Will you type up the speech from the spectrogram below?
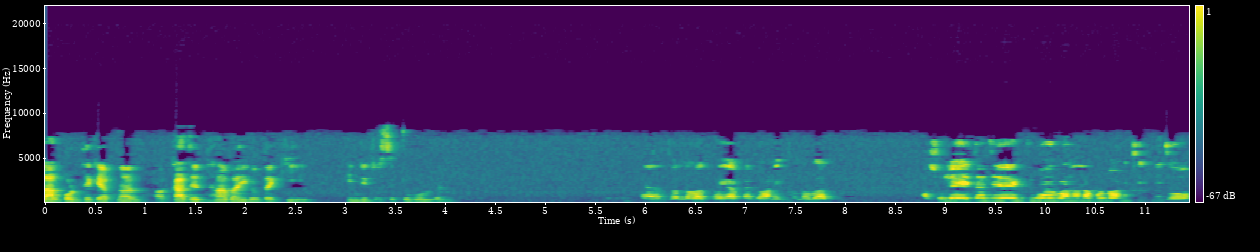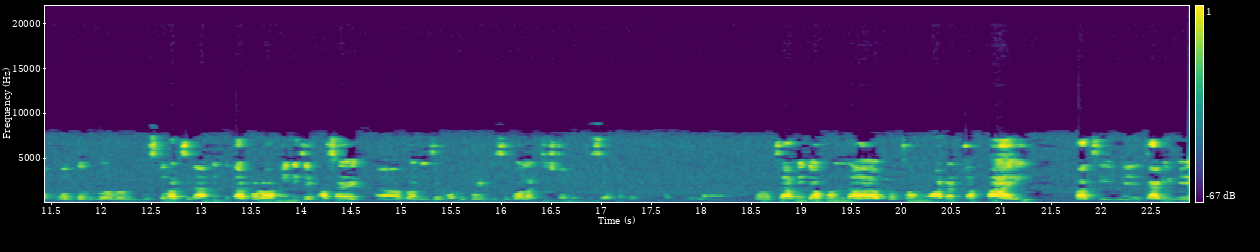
তারপর থেকে আপনার কাজের ধারাবাহিকতা কি? ইন একটু বলবেন। হ্যাঁ ধন্যবাদ ভাই, আপনাকে অনেক ধন্যবাদ। আসলে এটা যে কীভাবে বর্ণনা করব আমি ঠিক নিজেও বলতে বুঝতে পারছি না, কিন্তু তারপরেও আমি নিজের ভাষায় বা নিজের মতো করে কিছু বলার চেষ্টা করতেছি আপনাদের তো হচ্ছে আমি যখন প্রথম অর্ডারটা পাই, পাঁচই মে, চারই মে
